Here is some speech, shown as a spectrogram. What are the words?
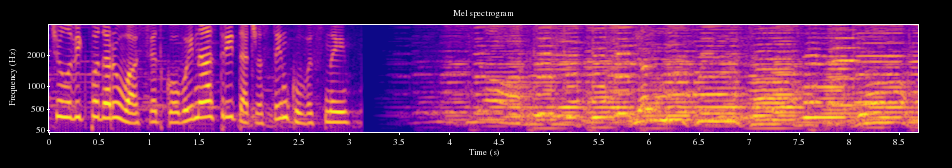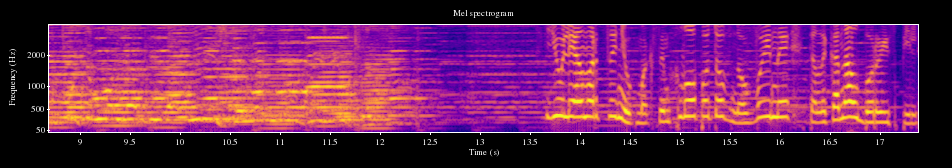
Чоловік подарував святковий настрій та частинку весни. Юлія Марценюк, Максим Хлопотов. Новини. Телеканал Бориспіль.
